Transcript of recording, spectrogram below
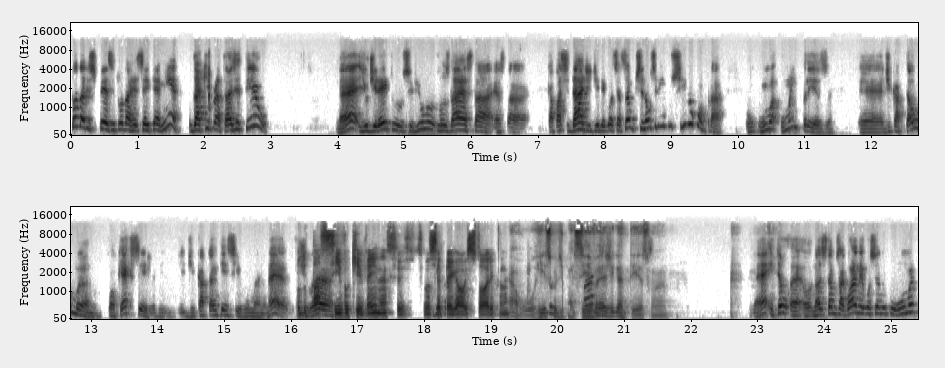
toda a despesa e toda a receita é minha, daqui para trás é teu. Né? E o direito civil nos dá esta, esta capacidade de negociação, porque senão seria impossível comprar. Uma, uma empresa é, de capital humano, qualquer que seja, de, de capital intensivo humano, né? Todo passivo que vem, né? Se, se você pegar o histórico, né? Não, o risco de passivo é gigantesco, né? né? Então, é, nós estamos agora negociando com uma,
